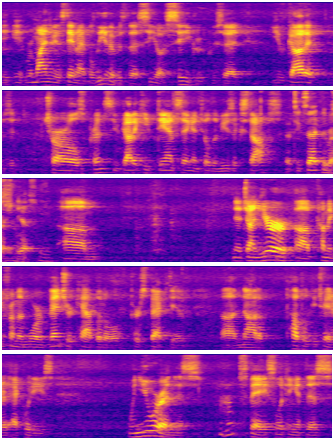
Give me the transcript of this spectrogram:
It, it reminds me of the statement, I believe it was the CEO of Citigroup who said, you've got to, was it Charles Prince, you've got to keep dancing until the music stops. That's exactly right, yes. Um, Now, John, you're uh, coming from a more venture capital perspective, uh, not a publicly traded equities. When you were in this space, looking at this,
